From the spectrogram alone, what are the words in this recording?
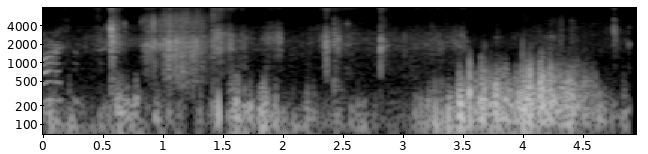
కూడా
